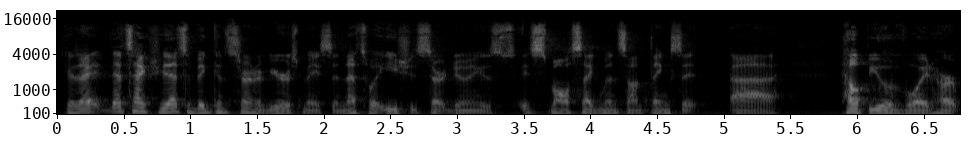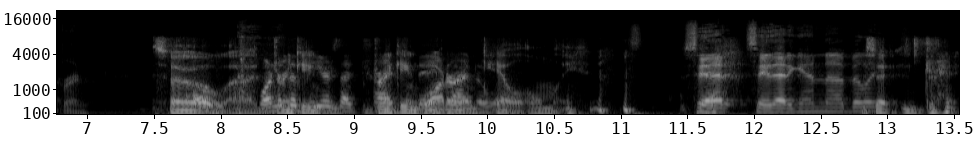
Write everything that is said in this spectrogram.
Because that's actually that's a big concern of yours, Mason. That's what you should start doing is, is small segments on things that uh, help you avoid heartburn. So Oh, uh, one of the drinking beers I tried drinking today, water and the way. kale only. Say that. Say that again, uh, Billy. So, dr-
